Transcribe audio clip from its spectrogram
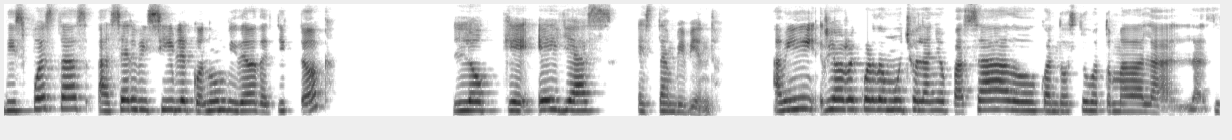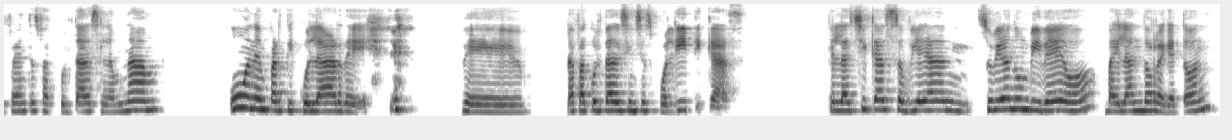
dispuestas a hacer visible con un video de TikTok lo que ellas están viviendo. A mí, yo recuerdo mucho el año pasado, cuando estuvo tomada las diferentes facultades en la UNAM, una en particular de, de la Facultad de Ciencias Políticas, que las chicas subieran, subieron un video bailando reggaetón,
